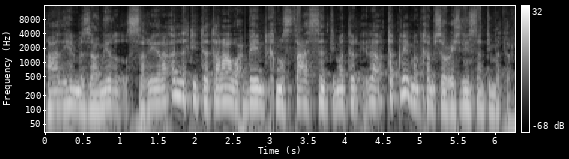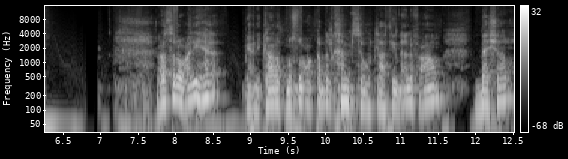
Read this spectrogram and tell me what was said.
هذه المزامير الصغيرة التي تتراوح بين 15 سنتيمتر إلى تقريبا 25 سنتيمتر. عثروا عليها يعني كانت مصنوعة قبل 35 ألف عام. بشر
